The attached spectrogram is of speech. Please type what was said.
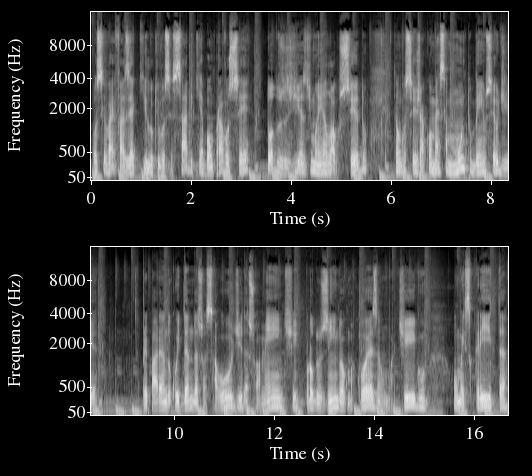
Você vai fazer aquilo que você sabe que é bom para você todos os dias de manhã, logo cedo. Então, você já começa muito bem o seu dia. Preparando, cuidando da sua saúde, da sua mente, produzindo alguma coisa, um artigo, uma escrita,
